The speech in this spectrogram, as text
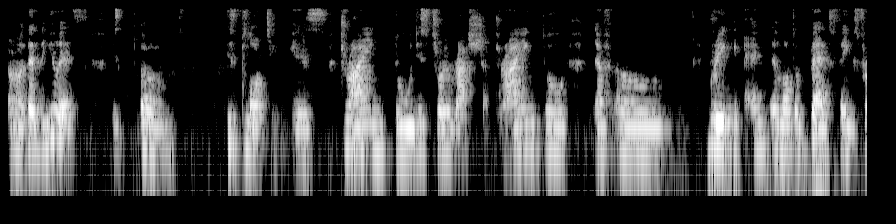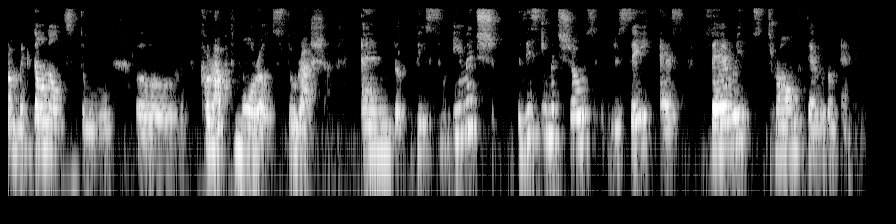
uh, that the U.S. is um, is plotting, is trying to destroy Russia, trying to uh, uh, bring a, a, lot of bad things from McDonald's to uh, corrupt morals to Russia. And this image, this image shows you say, as very strong, terrible enemy.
